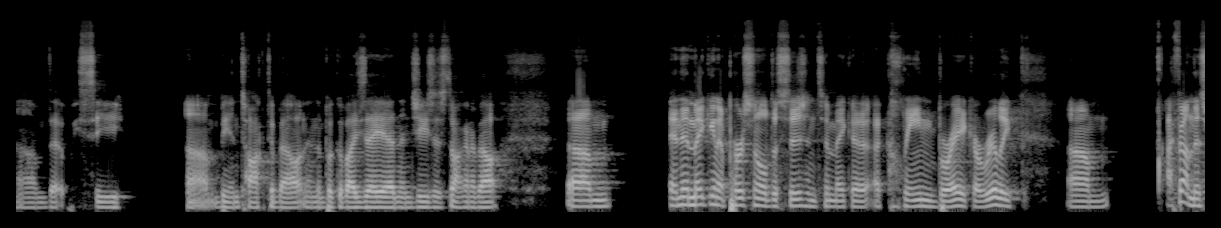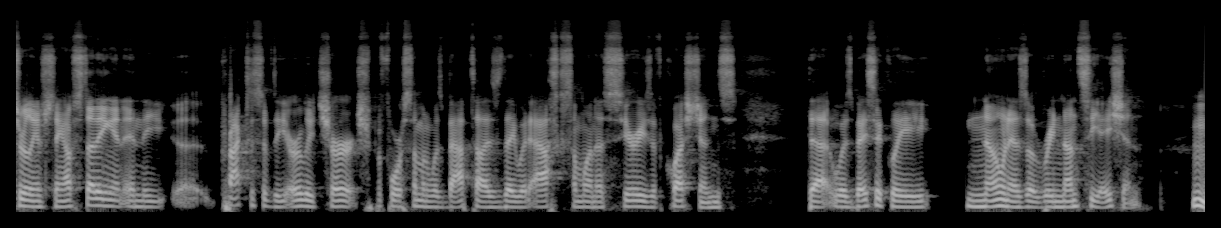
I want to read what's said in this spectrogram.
um, that we see um, being talked about in the book of Isaiah, and then Jesus talking about, um, and then making a personal decision to make a, a clean break, or really, um, I found this really interesting. I was studying it in the uh, practice of the early church before someone was baptized. They would ask someone a series of questions that was basically known as a renunciation. Hmm.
